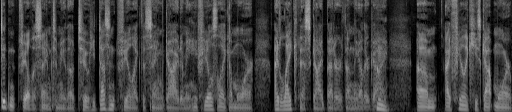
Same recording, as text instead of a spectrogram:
didn't feel the same to me, though, too. He doesn't feel like the same guy to me. He feels like a more, I like this guy better than the other guy. Hmm. Um, I feel like he's got more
